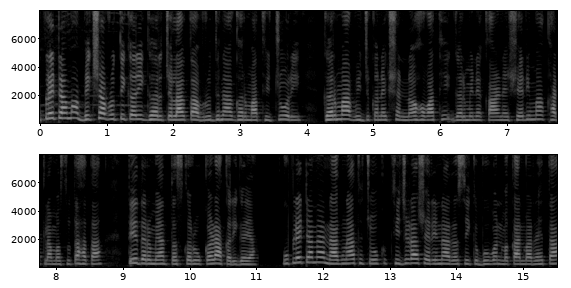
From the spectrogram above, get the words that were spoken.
ઉપલેટામાં ભિક્ષાવૃત્તિ કરી ઘર ચલાવતા વૃદ્ધના ઘરમાંથી ચોરી, ઘરમાં વીજ કનેક્શન ન હોવાથી ગરમીને કારણે શેરીમાં ખાટલામાં સૂતા હતા. તે દરમિયાન તસ્કરો કડા કરી ગયા. ઉપલેટાના નાગનાથ ચોક ખીજડા શેરીના રસિક ભુવન મકાનમાં રહેતા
